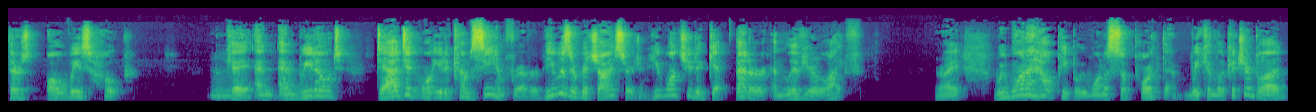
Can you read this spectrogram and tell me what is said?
there's always hope. Okay, Mm. and and we don't. Dad didn't want you to come see him forever. He was a rich eye surgeon. He wants you to get better and live your life. Right? We want to help people. We want to support them. We can look at your blood.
